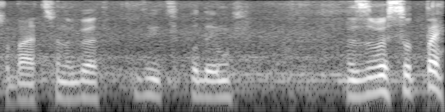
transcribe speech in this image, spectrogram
Що бачите, не буде, звідси подивимось. З висоти.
